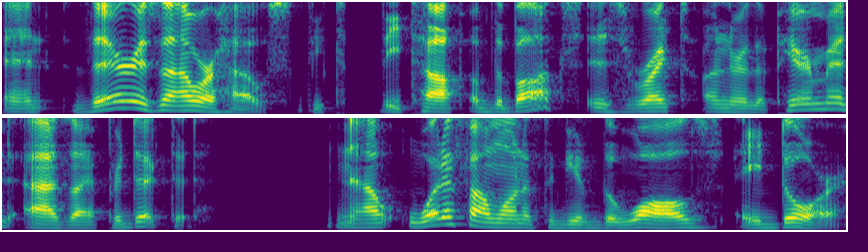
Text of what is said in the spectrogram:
and there is our house. The, the top of the box is right under the pyramid as I predicted. Now, what if I wanted to give the walls a door?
